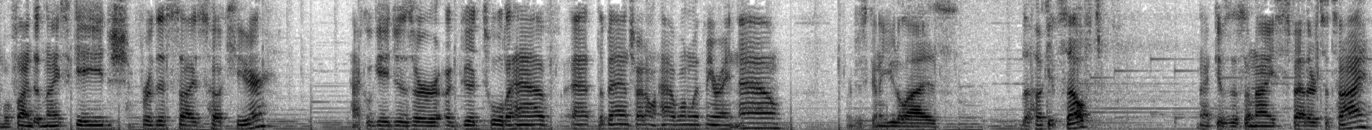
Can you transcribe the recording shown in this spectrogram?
We'll find a nice gauge for this size hook here. Hackle gauges are a good tool to have at the bench. I don't have one with me right now. We're just gonna utilize the hook itself. That gives us a nice feather to tie.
